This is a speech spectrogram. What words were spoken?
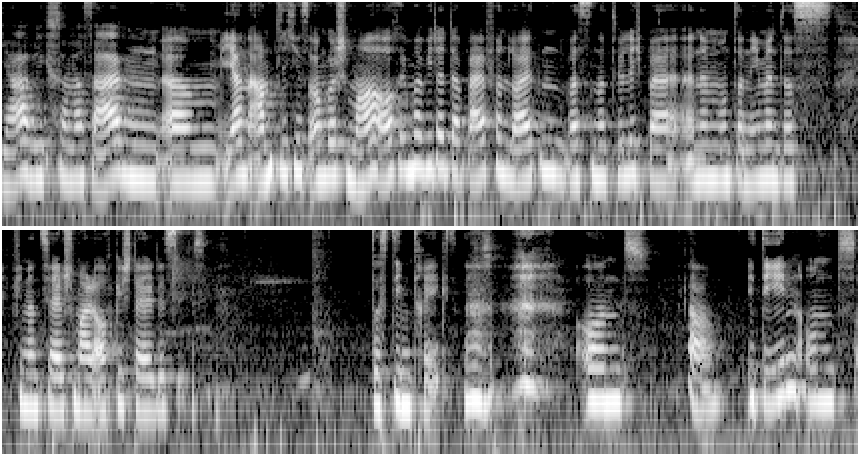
ja, wie soll man sagen, ähm, ehrenamtliches Engagement auch immer wieder dabei von Leuten, was natürlich bei einem Unternehmen, das finanziell schmal aufgestellt ist, das Ding trägt. Und ja, Ideen und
